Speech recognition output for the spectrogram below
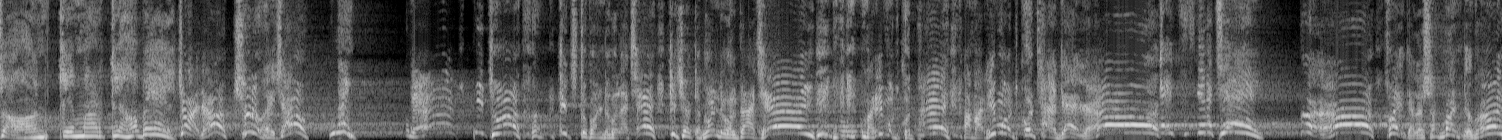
জনকে মারতে হবে? চলো শুরু হয়ে যাও। কিছু তো গন্ডগোল আছে কিছু একটা গন্ডগোল তো আছে আমার রিমোট কোথায়? আমার রিমোট কোথায় গেল? আছে। হয়ে গেল সব গন্ডগোল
